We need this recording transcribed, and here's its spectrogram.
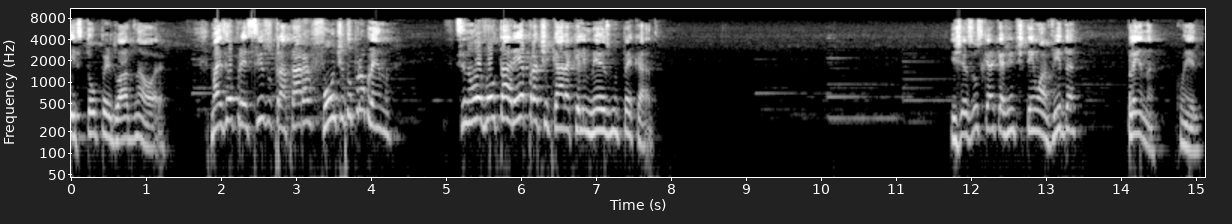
estou perdoado na hora. Mas eu preciso tratar a fonte do problema senão eu voltarei a praticar aquele mesmo pecado. E Jesus quer que a gente tenha uma vida plena com Ele.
